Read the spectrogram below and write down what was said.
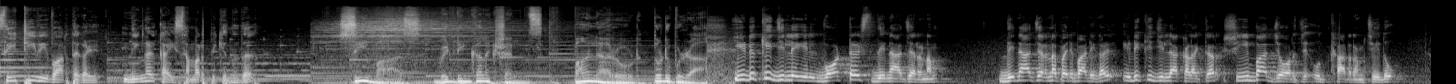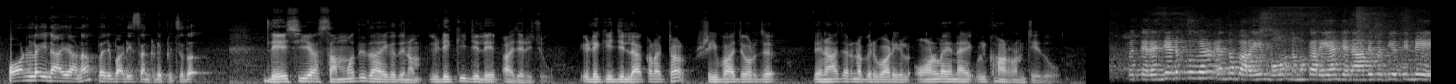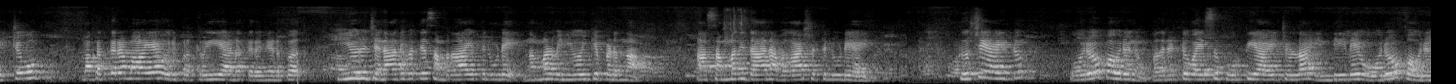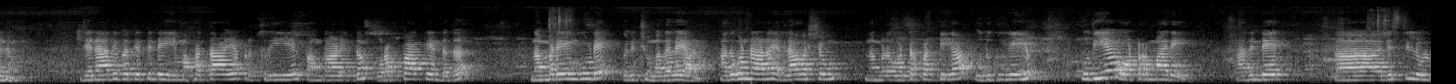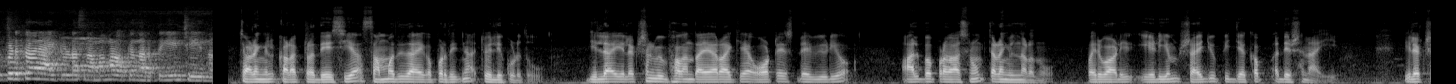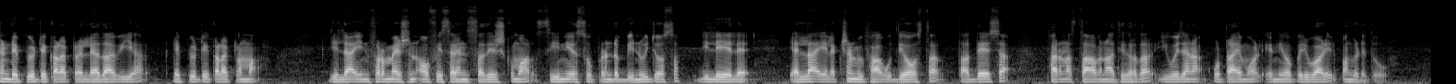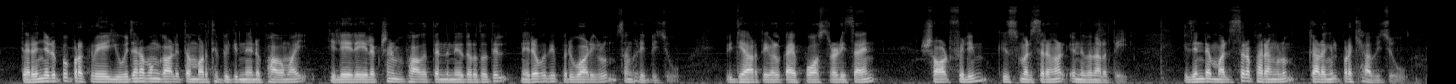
C T V വാർത്തകൾ നിങ്ങൾക്കായി സമർപ്പിക്കുന്നത് Seemas wedding collections Pala road Thodupuzha Idukki ജില്ലയിൽ വോട്ടേഴ്സ് ദിനാചരണം. ദിനാചരണ പരിപാടികൾ ഇടുക്കി ജില്ലാ കളക്ടർ ഷീബ ജോർജ് ഉദ്ഘാടനം ചെയ്തു. ഓൺലൈനായാണ് പരിപാടി സംഘടിപ്പിച്ചത്. ദേശീയ സമ്മതിദായക ദിനം ഇടുക്കി ജില്ലയിൽ ആചരിച്ചു. ഇടുക്കി ജില്ലാ കളക്ടർ ഷീബ ജോർജ് ദിനാചരണ പരിപാടികൾ ഓൺലൈനായി ഉദ്ഘാടനം ചെയ്തു. ഇപ്പൊ തെരഞ്ഞെടുപ്പുകൾ എന്ന് പറയുമ്പോൾ നമുക്കറിയാം ജനാധിപത്യത്തിന്റെ ഏറ്റവും മഹത്തരമായ ഒരു പ്രക്രിയയാണ് തിരഞ്ഞെടുപ്പ്. ഈ ഒരു ജനാധിപത്യ സമ്പ്രദായത്തിലൂടെ നമ്മൾ വിനിയോഗിക്കപ്പെടുന്ന ആ സമ്മതിദാന അവകാശത്തിലൂടെയായിരിക്കും തീർച്ചയായിട്ടും ഓരോ പൗരനും പതിനെട്ട് വയസ്സ് പൂർത്തിയായിട്ടുള്ള ഇന്ത്യയിലെ ഓരോ പൗരനും ജനാധിപത്യത്തിന്റെ ഈ മഹത്തായ പ്രക്രിയയിൽ പങ്കാളിത്തം ഉറപ്പാക്കേണ്ടത് നമ്മുടെയും കൂടെ ഒരു ചുമതലയാണ്. അതുകൊണ്ടാണ് എല്ലാ വർഷവും നമ്മൾ വോട്ടർ പട്ടിക പുതുക്കുകയും പുതിയ വോട്ടർമാരെ അതിന്റെ ലിസ്റ്റിൽ ഉൾപ്പെടുത്താനായിട്ടുള്ള ശ്രമങ്ങളൊക്കെ നടത്തുകയും ചെയ്യുന്നത്. ചടങ്ങിൽ കളക്ടർ ദേശീയ സമ്മതിദായക പ്രതിജ്ഞ ചൊല്ലിക്കൊടുത്തു. ജില്ലാ ഇലക്ഷൻ വിഭാഗം തയ്യാറാക്കിയ വോട്ടേഴ്സ് ഡേ വീഡിയോ ആൽബ പ്രകാശനവും ചടങ്ങിൽ നടന്നു. പരിപാടിയിൽ A D M Shaiju P Jacob അധ്യക്ഷനായി. Election deputy collector Latha V R deputy കളക്ടർമാർ ജില്ലാ information officer N Satheesh Kumar senior superintendent Binu Joseph ജില്ലയിലെ എല്ലാ ഇലക്ഷൻ വിഭാഗ ഉദ്യോഗസ്ഥർ തദ്ദേശ ഭരണ സ്ഥാപനാധികൃതർ യുവജന കൂട്ടായ്മകൾ എന്നിവ പരിപാടിയിൽ പങ്കെടുത്തു. തെരഞ്ഞെടുപ്പ് പ്രക്രിയ യുവജന പങ്കാളിത്തം വർദ്ധിപ്പിക്കുന്നതിന്റെ ഭാഗമായി ജില്ലയിലെ ഇലക്ഷൻ വിഭാഗത്തിന്റെ നേതൃത്വത്തിൽ നിരവധി പരിപാടികളും സംഘടിപ്പിച്ചു. വിദ്യാർത്ഥികൾക്കായി poster design short film quiz മത്സരങ്ങൾ എന്നിവ നടത്തി. ഇതിന്റെ മത്സരഫലങ്ങളും ചടങ്ങിൽ പ്രഖ്യാപിച്ചു.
